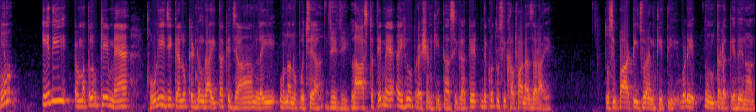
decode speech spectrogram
ਹੁਣ ਇਹਦੀ ਮਤਲਬ ਕਿ ਮੈਂ ਥੋੜੀ ਜੀ ਕਹਿ ਲੋ ਕਿ ਡੰਗਾਈ ਤੱਕ ਜਾਣ ਲਈ ਉਹਨਾਂ ਨੂੰ ਪੁੱਛਿਆ। ਜੀ ਜੀ। ਲਾਸਟ ਤੇ ਮੈਂ ਇਹੋ ਪ੍ਰਸ਼ਨ ਕੀਤਾ ਸੀਗਾ ਕਿ ਦੇਖੋ ਤੁਸੀਂ ਖਫਾ ਨਜ਼ਰ ਆਏ। ਤੁਸੀਂ ਪਾਰਟੀ ਜੁਆਇਨ ਕੀਤੀ ਬੜੇ ਧੂਮ ਧੜੱਕੇ ਦੇ ਨਾਲ।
